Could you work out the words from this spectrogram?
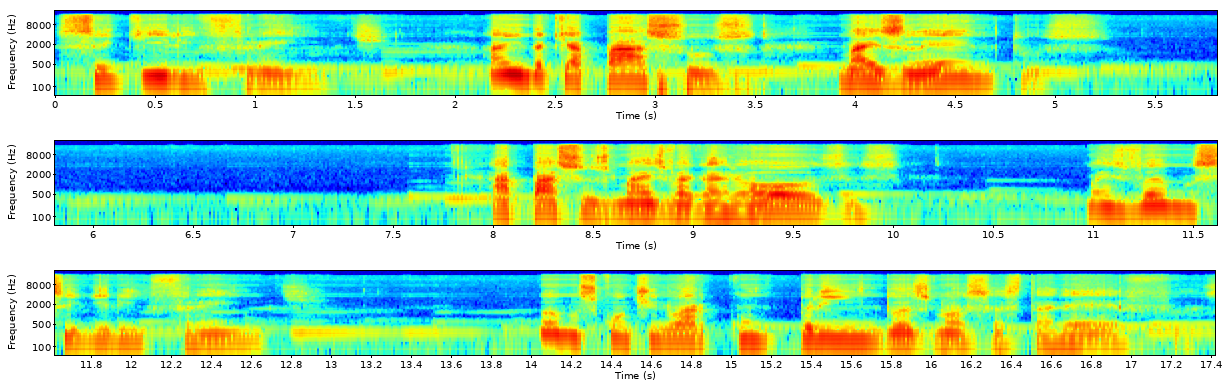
Seguir em frente, ainda que a passos mais lentos, a passos mais vagarosos, mas vamos seguir em frente Vamos continuar cumprindo as nossas tarefas.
